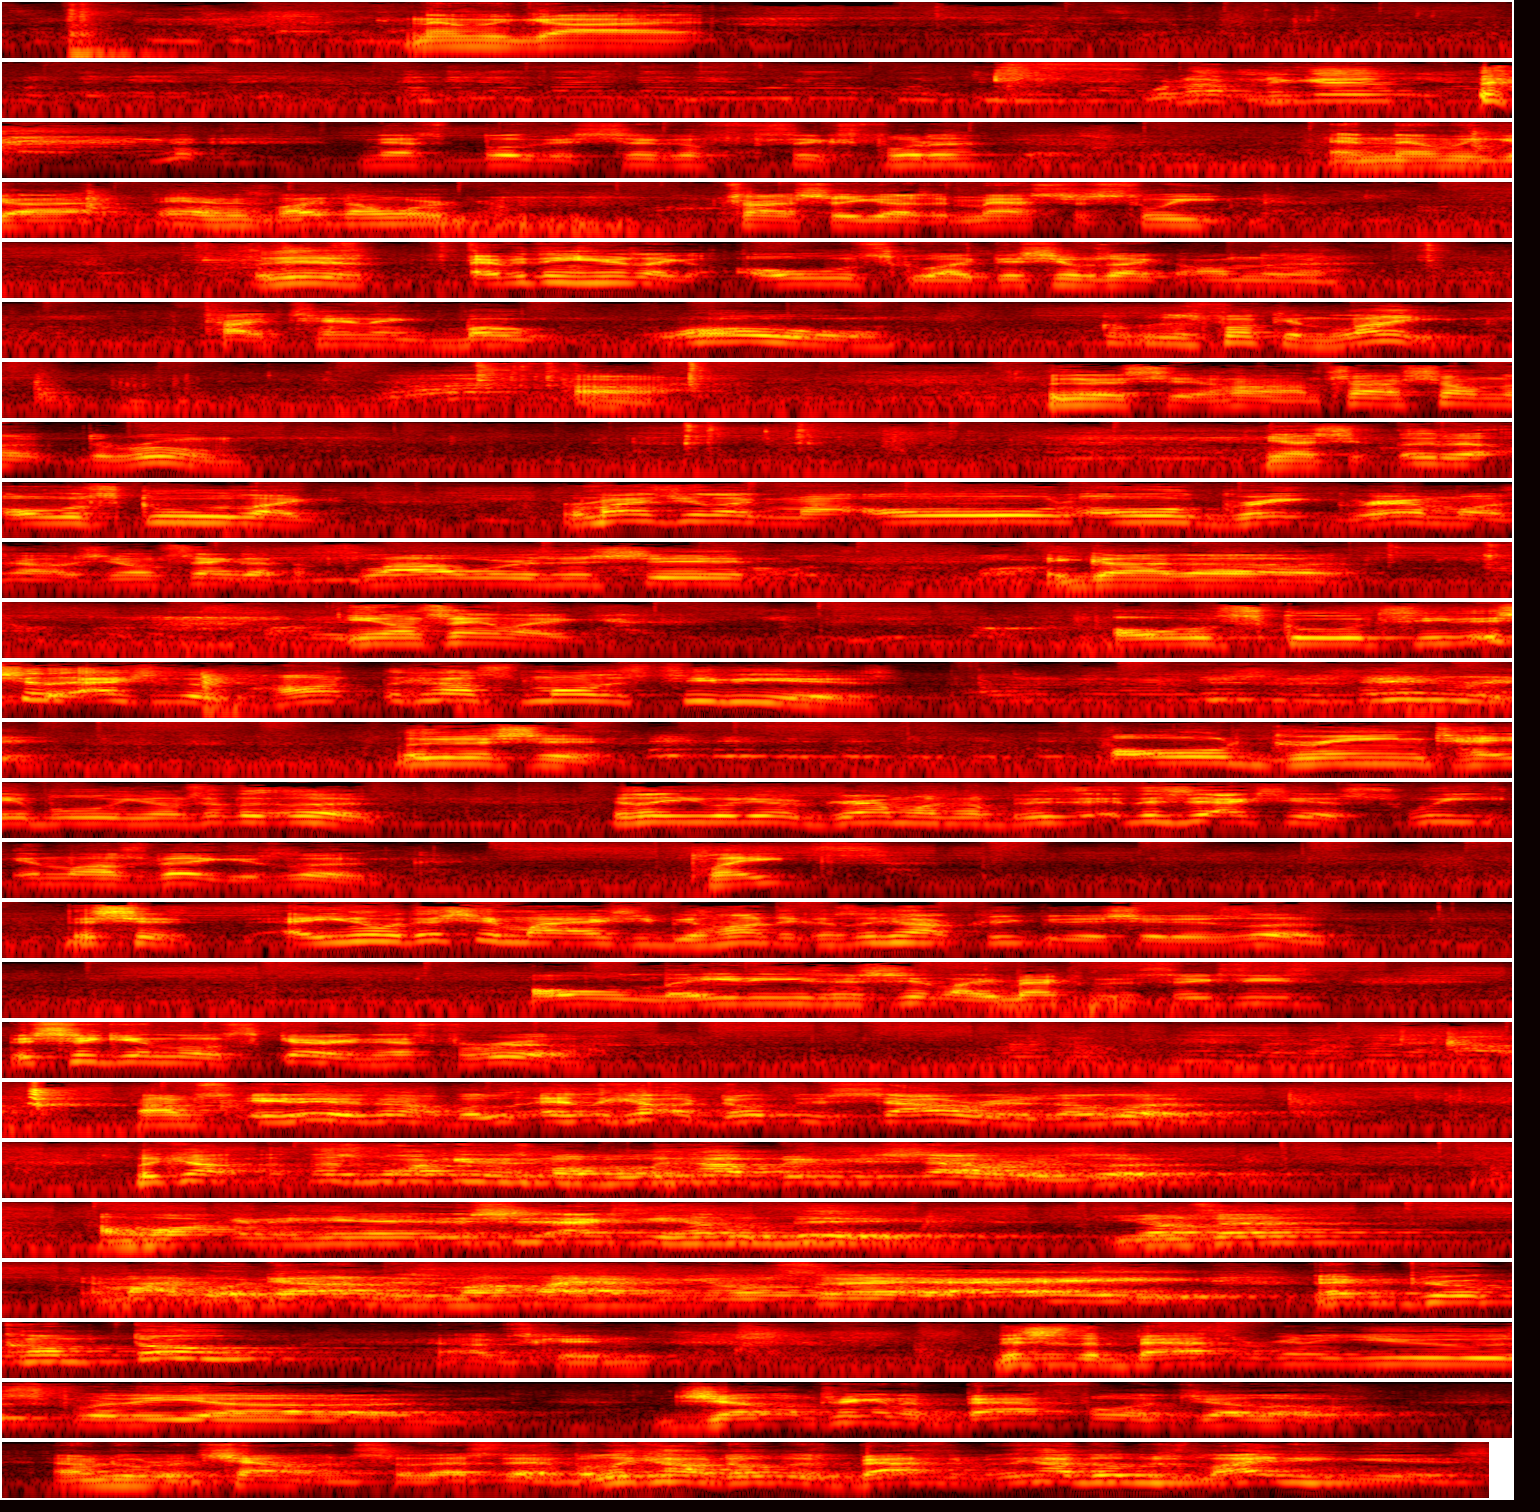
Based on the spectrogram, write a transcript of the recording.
And then we got What up, nigga? Next book is Sugar Six Footer. And then we got, damn, this light don't work. trying to show you guys a master suite. But this, everything here is like old school. Like this shit was like on the Titanic boat. Whoa, look at this fucking light. Oh, look at this shit, huh? I'm trying to show them the, the room. Yeah, shit, look at the old school, like, reminds me like my old, old great grandma's house. You know what I'm saying? Got the flowers and shit. It got, uh, you know what I'm saying? Like old school TV. This should actually look haunt. Look how small this TV is. Look at this shit. Old green table. You know what I'm saying? Look, look. It's like you go to your grandma's house, this, this is actually a suite in Las Vegas. Look, plates. This shit. Hey, you know what? This shit might actually be haunted because look how creepy this shit is. Look. Old ladies and shit like back from the 60s. This shit getting a little scary, and that's for real. Um, it is, huh? But and look how dope this shower is, though. Look. Look how, let's walk in this motherfucker. Look how big this shower is, look. I'm walking in here, this shit actually hella big. You know what I'm saying? I might go down this, I might have to, you know what I'm saying? Hey, baby girl, come through. I'm just kidding. This is the bath we're gonna use for the uh, jello. I'm taking a bath full of jello, and I'm doing a challenge, so that's that. But look how dope this bathroom, look how dope this lighting is.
